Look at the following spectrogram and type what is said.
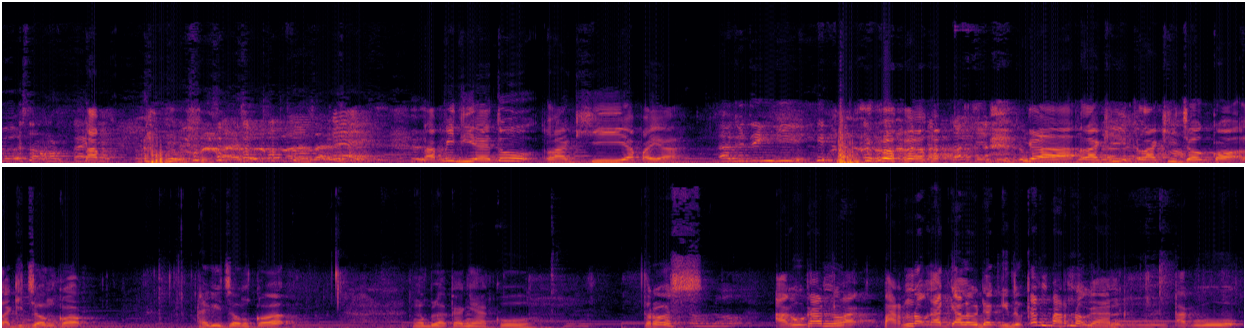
mbak serem. Tap- tapi dia itu lagi apa ya Agak tinggi. Enggak, lagi lagi jongkok, lagi jongkok. Lagi jongkok ngebelakangi aku. Terus aku kan parno kan kalau udah gitu kan parno kan. Aku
